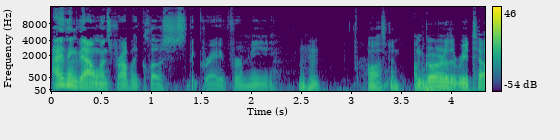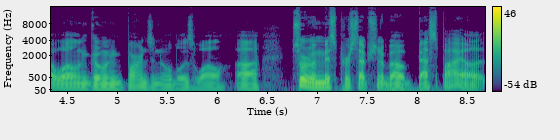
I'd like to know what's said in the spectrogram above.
I think that one's probably closest to the grave for me. Mm-hmm. Austin, I'm going to the retail well and going Barnes and Noble as well. Uh, sort of a misperception about Best Buy, uh,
